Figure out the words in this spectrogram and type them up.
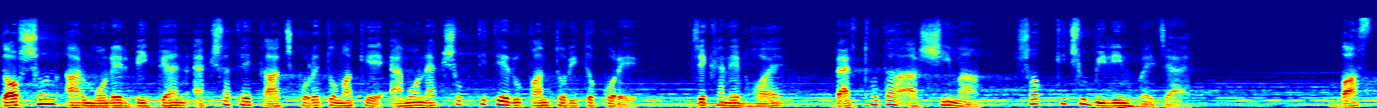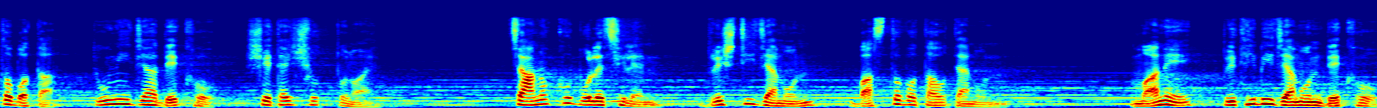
দর্শন আর মনের বিজ্ঞান একসাথে কাজ করে তোমাকে এমন এক শক্তিতে রূপান্তরিত করে, যেখানে ভয় ব্যর্থতা আর সীমা সবকিছু বিলীন হয়ে যায়। বাস্তবতা, তুমি যা দেখো, সেটাই সত্য নয়। চাণক্য বলেছিলেন, দৃষ্টি যেমন, বাস্তবতাও তেমন। মানে পৃথিবী যেমন দেখো,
